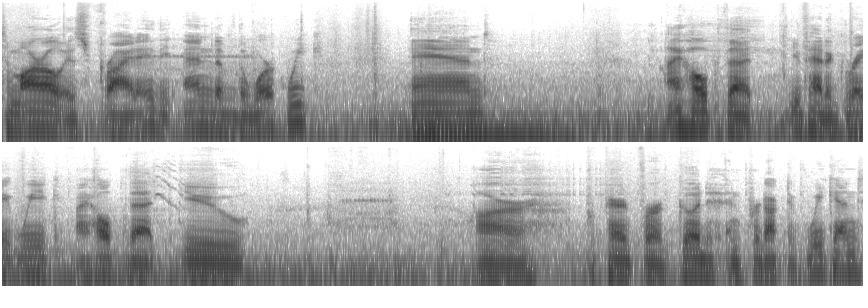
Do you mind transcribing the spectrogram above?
Tomorrow is Friday, the end of the work week. And I hope that you've had a great week. I hope that you are prepared for a good and productive weekend.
